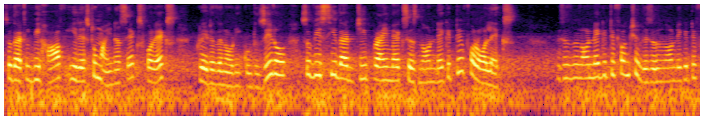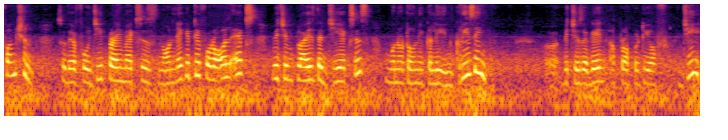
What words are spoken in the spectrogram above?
So, that will be half e raised to minus x for x greater than or equal to 0. So, we see that g prime x is non-negative for all x. This is a non-negative function, this is a non-negative function. So, therefore, g prime x is non-negative for all x which implies that g x is monotonically increasing uh, which is again a property of g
